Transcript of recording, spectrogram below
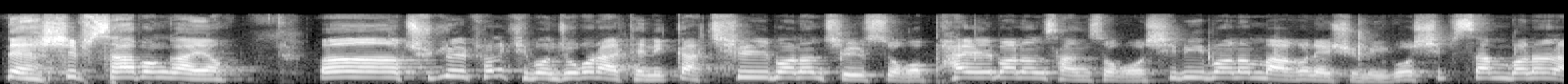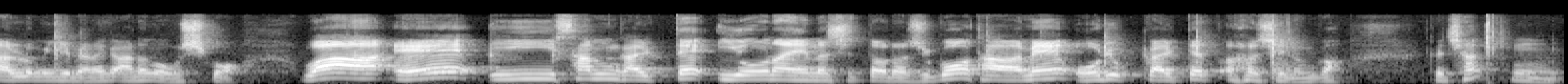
네, 14번 가요. 어, 주기율표는 기본적으로 알 테니까 7번은 질소고 8번은 산소고 12번은 마그네슘이고 13번은 알루미늄이라는 게 알아 놓으시고 와 에 2, 3 갈 때 이온화 에너지 떨어지고 다음에 5, 6 갈 때 떨어지는 거. 그렇죠? 음.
